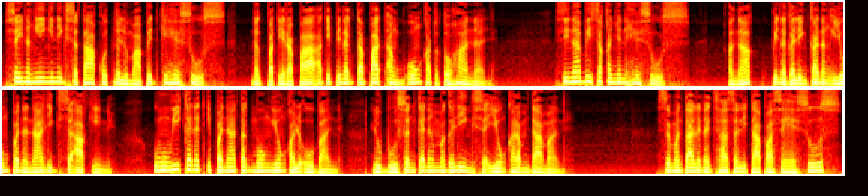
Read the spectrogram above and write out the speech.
siya'y nanginginig sa takot na lumapit kay Jesus, nagpatira pa at ipinagtapat ang buong katotohanan. Sinabi sa kanya ni Jesus, Anak, pinagaling ka ng iyong pananalig sa akin. Umuwi ka na't ipanatag mo ang iyong kalooban. Lubusan ka ng magaling sa iyong karamdaman. Samantala nagsasalita pa si Jesus,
